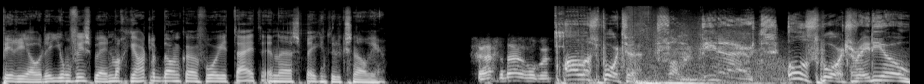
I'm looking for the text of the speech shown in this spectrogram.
periode. Jon Visbeen, mag ik je hartelijk danken voor je tijd en spreek natuurlijk snel weer. Graag gedaan, Robert. Alle sporten van binnenuit. All Sport Radio.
